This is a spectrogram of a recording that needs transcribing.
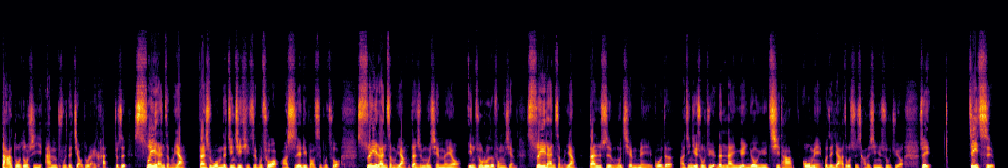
大多都是以安抚的角度来看，就是虽然怎么样。但是我们的经济体质不错啊，失业率保持不错。虽然怎么样，但是目前没有硬着陆的风险。虽然怎么样，但是目前美国的啊经济数据仍然远优于其他欧美或者亚洲市场的新兴数据哦。所以这次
